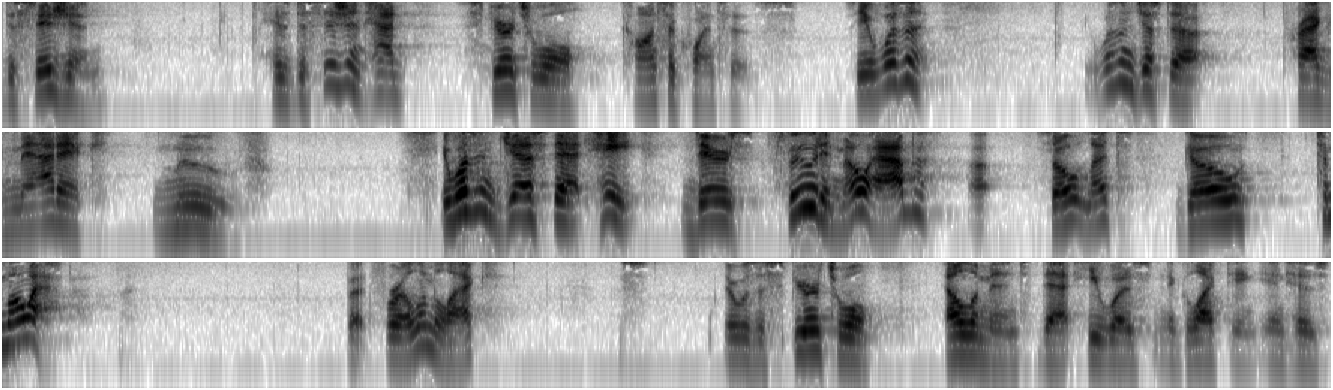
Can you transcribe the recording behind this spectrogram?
decision, his decision had spiritual consequences. See, it wasn't, it wasn't just a pragmatic move. It wasn't just that, hey, there's food in Moab, uh, so let's go to Moab. But for Elimelech, there was a spiritual element that he was neglecting in his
